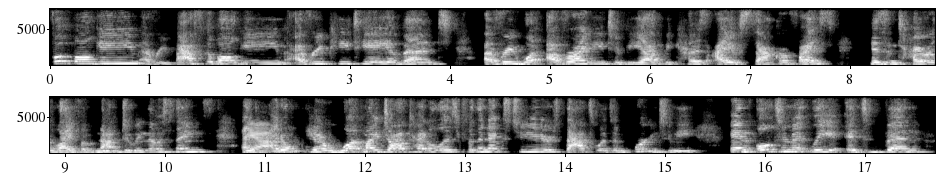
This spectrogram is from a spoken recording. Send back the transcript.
football game, every basketball game, every PTA event, every whatever I need to be at because I have sacrificed his entire life of not doing those things. And yeah. I don't care what my job title is for the next two years. That's what's important to me. And ultimately, it's been,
